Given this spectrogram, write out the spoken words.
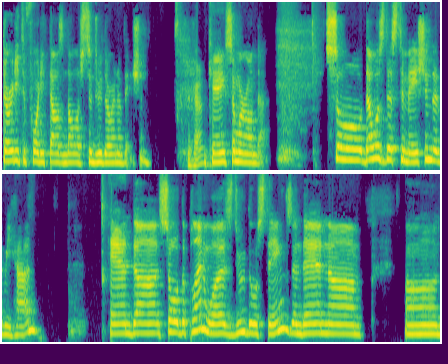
thirty to forty thousand dollars to do the renovation. Okay. Okay, somewhere on that. So that was the estimation that we had. And uh, so the plan was do those things, and then um, uh,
